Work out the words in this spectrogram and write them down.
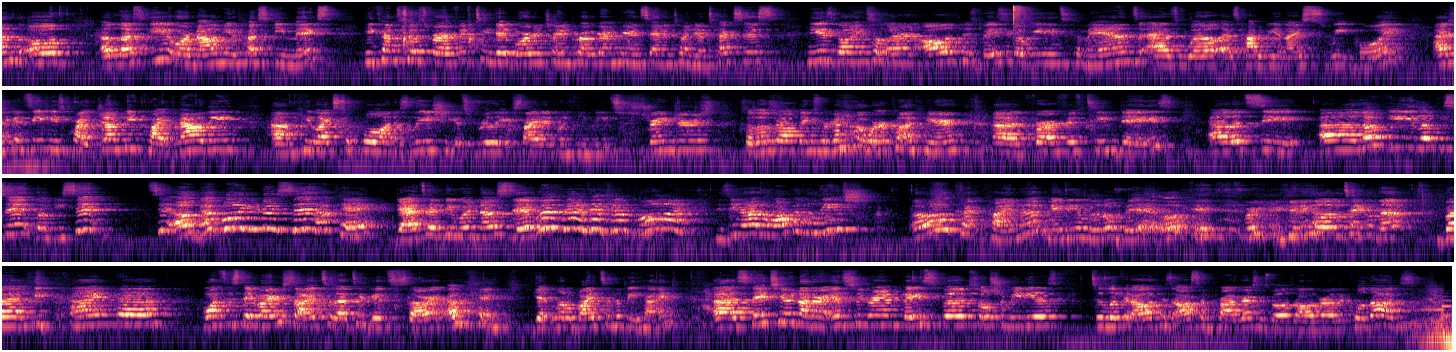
five month old Alusky or Malamute Husky mix. He comes to us for our 15 day board and train program here in San Antonio, Texas. He is going to learn all of his basic obedience commands as well as how to be a nice, sweet boy. As you can see, he's quite jumpy, quite mouthy. Um, he likes to pull on his leash. He gets really excited when he meets strangers. So those are all things we're gonna work on here uh, for our 15 days. Uh, let's see. Uh, Loki, Loki sit, Loki sit, sit. Oh, good boy, you know sit. Okay. Dad said he would know sit. Good boy. Does he know how to walk on the leash? Oh, kind of, maybe a little bit. Okay, we're getting a little tangled up, but he kind of wants to stay by your side, so that's a good start. Okay, getting little bites in the behind. Uh, stay tuned on our Instagram, Facebook, social medias to look at all of his awesome progress as well as all of our other cool dogs.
